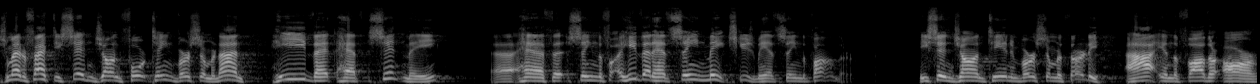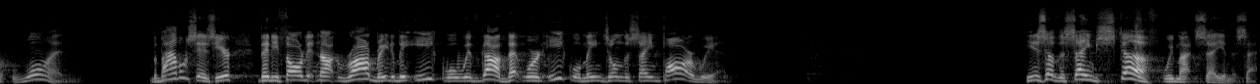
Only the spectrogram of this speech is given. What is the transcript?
As a matter of fact, he said in John 14, verse number 9, He that hath sent me uh, hath seen the he that hath seen me, excuse me, hath seen the Father. He said in John 10 in verse number 30, I and the Father are one. The Bible says here that he thought it not robbery to be equal with God. That word equal means on the same par with. He is of the same stuff, we might say, in the South.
